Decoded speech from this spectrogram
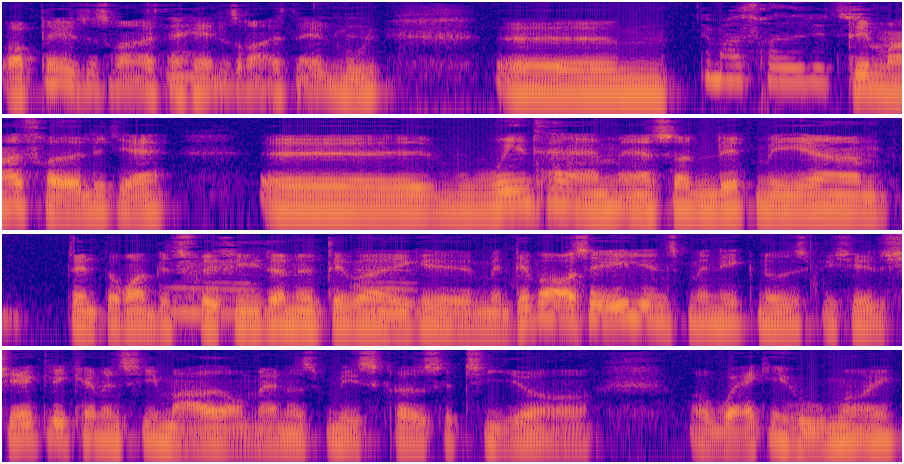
opdagelsesrejsende, Ja. handelsrejsende, alt muligt. Øh, Det er meget fredeligt. det er meget fredeligt, ja. Øh, Windham er sådan lidt mere den berømte. Trifiderne, det var ikke, men det var også aliens, men ikke noget specielt. Sheckley kan man sige meget om, han har mest skrevet satire og, og wacky humor, ikke?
